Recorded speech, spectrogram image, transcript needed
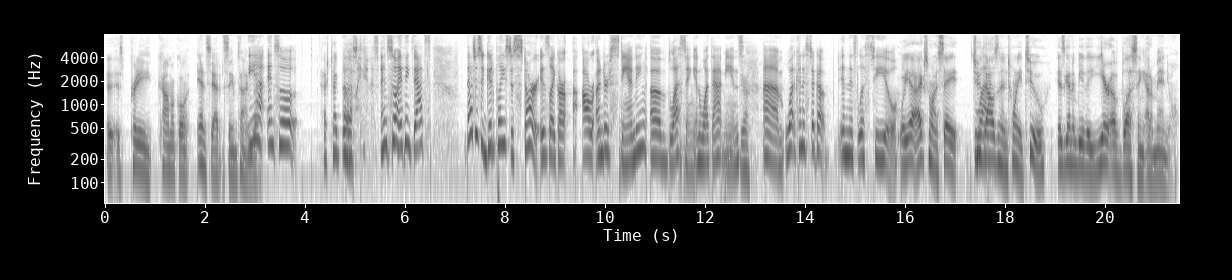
it's pretty comical and sad at the same time. but Yeah, and so Hashtag Oh my goodness. And so I think that's that's just a good place to start is like our our understanding of blessing and what that means. Yeah. Um what kind of stuck out in this list to you? well, yeah, I actually want to say 2022 is going to be the year of blessing at Emmanuel.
